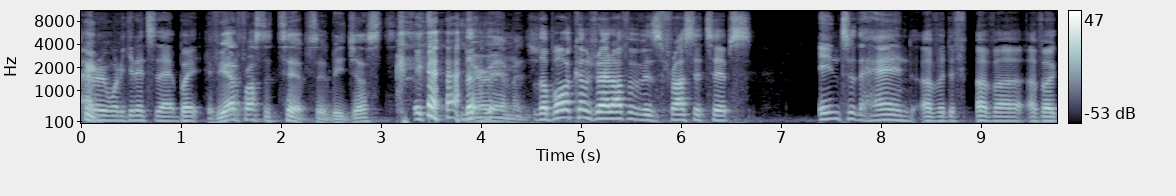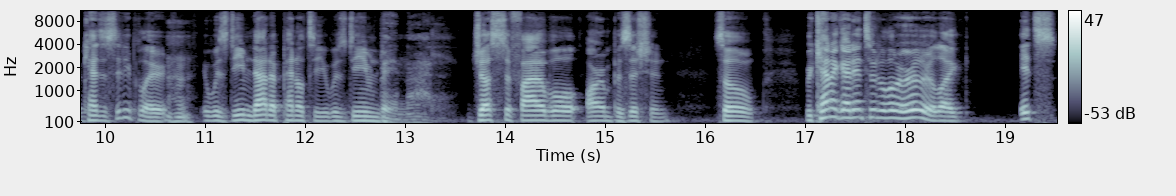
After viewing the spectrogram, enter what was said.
I don't even want to get into that, but If you had frosted tips, it'd be just it, mirror the, image. the ball comes right off of his frosted tips into the hand of a def, of a of a Kansas City player. Mm-hmm. It was deemed not a penalty. It was deemed Penal. justifiable arm position. So we kind of got into it a little earlier. Like it's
